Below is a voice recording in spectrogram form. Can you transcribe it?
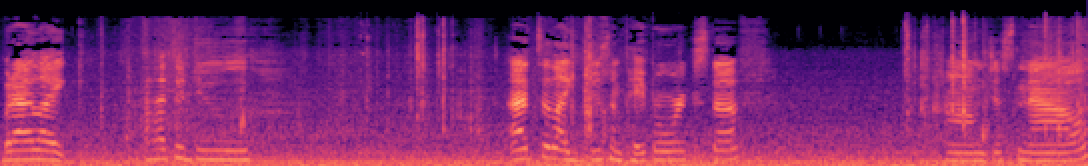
But I like, I had to do, I had to like do some paperwork stuff um, just now.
